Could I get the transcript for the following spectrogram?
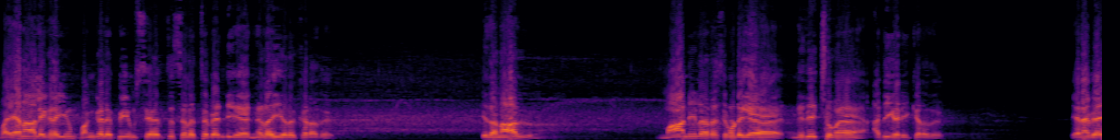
பயனாளிகளையும் பங்களிப்பையும் சேர்த்து செலுத்த வேண்டிய நிலை இருக்கிறது. இதனால் மாநில அரசினுடைய நிதிச்சுமை அதிகரிக்கிறது. எனவே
